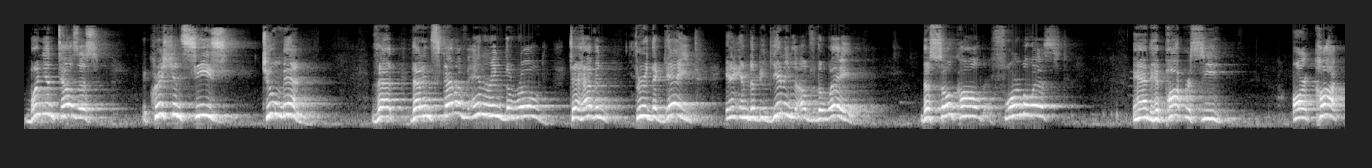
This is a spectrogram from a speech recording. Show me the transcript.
Bunyan tells us a Christian sees two men that, that instead of entering the road to heaven through the gate in, in the beginning of the way, the so called formalist and hypocrisy are caught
